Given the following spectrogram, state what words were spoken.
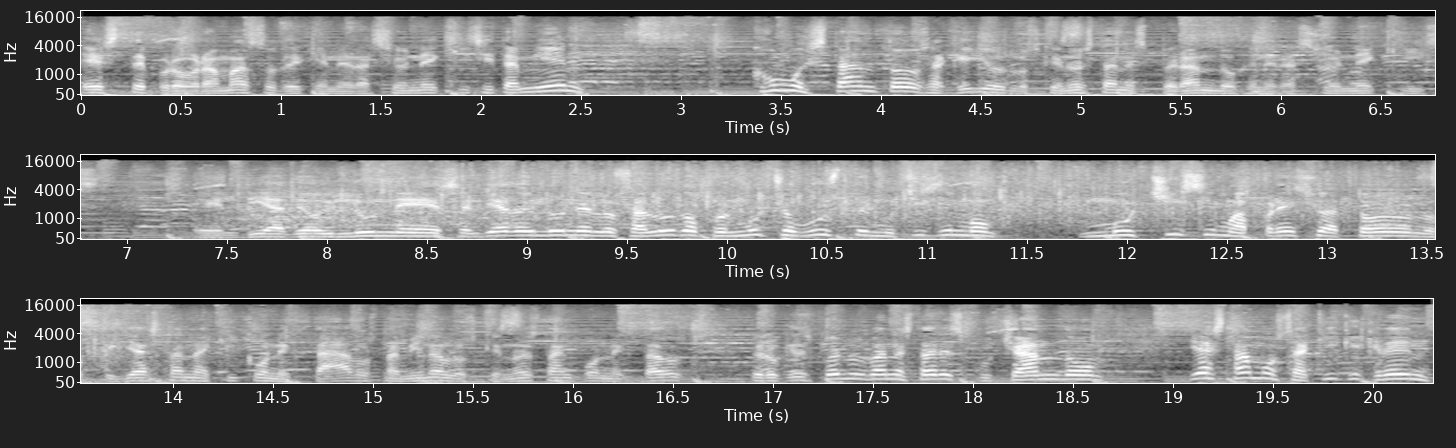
este programazo de Generación X y también ¿cómo están todos aquellos los que no están esperando Generación X el día de hoy lunes? El día de hoy lunes los saludo con mucho gusto y muchísimo, muchísimo aprecio a todos los que ya están aquí conectados, también a los que no están conectados, pero que después nos van a estar escuchando. Ya estamos aquí, ¿qué creen?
